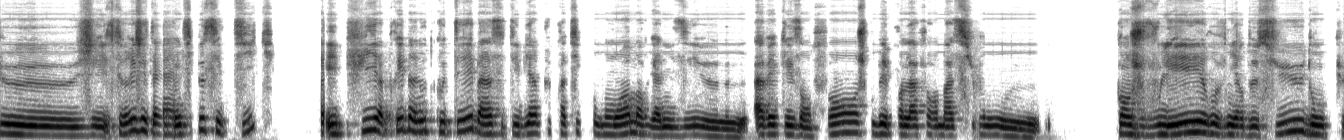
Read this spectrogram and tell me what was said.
euh, c'est vrai que j'étais un petit peu sceptique. Et puis après, d'un autre côté, ben, c'était bien plus pratique pour moi m'organiser euh, avec les enfants. Je pouvais prendre la formation euh, quand je voulais, revenir dessus. Donc,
